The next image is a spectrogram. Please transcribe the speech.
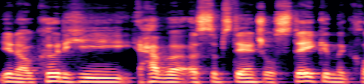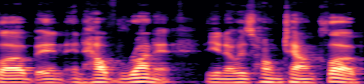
you know, could he have a, a substantial stake in the club and, and help run it, you know, his hometown club?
